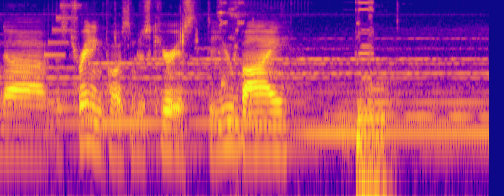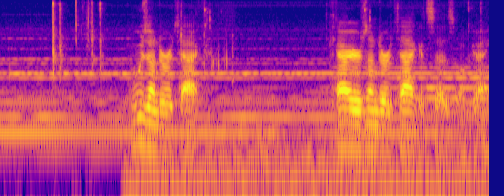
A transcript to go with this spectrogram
And uh, this trading post, I'm just curious, do you buy... Who's under attack? Carrier's under attack, it says. Okay.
